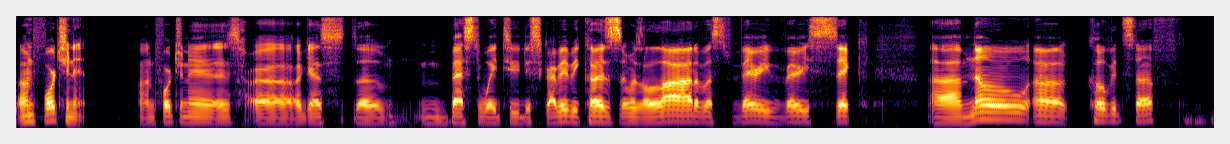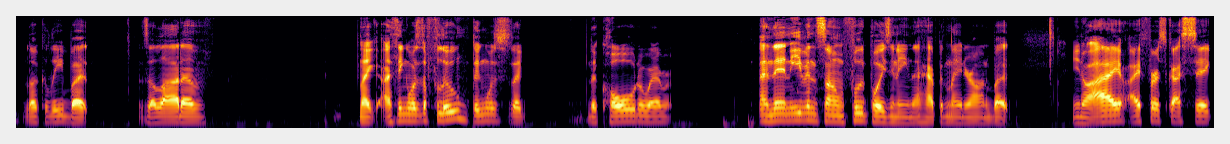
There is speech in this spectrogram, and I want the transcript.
unfortunate unfortunate is uh, i guess the best way to describe it because there was a lot of us very very sick. Um, no uh, covid stuff luckily but there's a lot of like i think it was the flu. Thing was like the cold or whatever. And then even some food poisoning that happened later on but you know i i first got sick.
